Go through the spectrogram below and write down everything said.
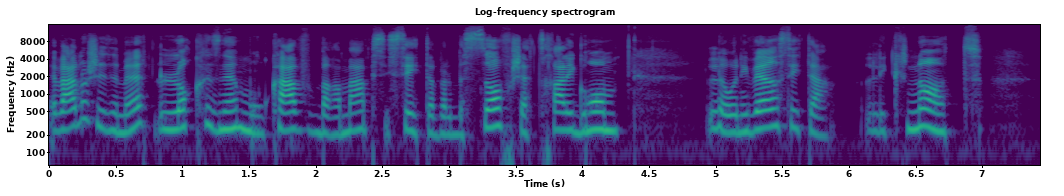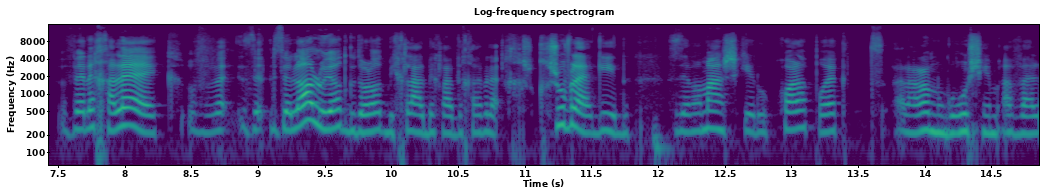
הבנו שזה באמת לא כזה מורכב ברמה הבסיסית, אבל בסוף כשאת צריכה לגרום לאוניברסיטה לקנות ולחלק, וזה זה לא עלויות גדולות בכלל, בכלל, בכלל, חשוב להגיד, זה ממש, כאילו, כל הפרויקט עלה לנו גרושים, אבל,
